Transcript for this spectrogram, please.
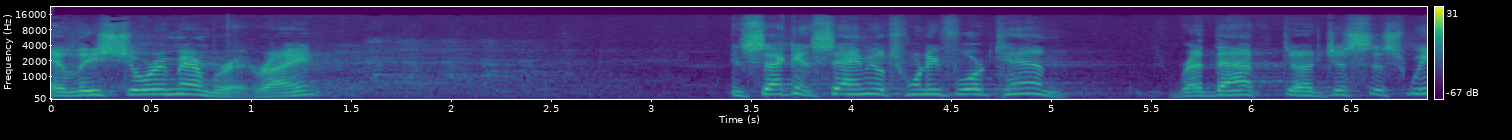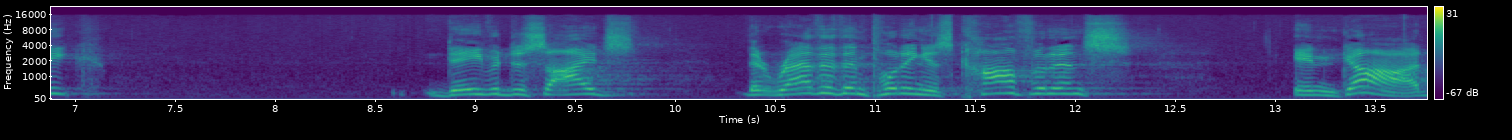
At least you'll remember it, right? In 2 Samuel 24:10, read that uh, just this week. David decides that rather than putting his confidence in God,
